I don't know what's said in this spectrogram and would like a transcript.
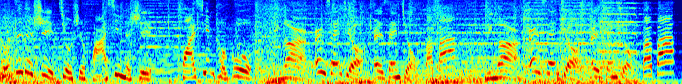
投资的事就是华信的事。华信投顾零二二三九二三九八八零二二三九二三九八八。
